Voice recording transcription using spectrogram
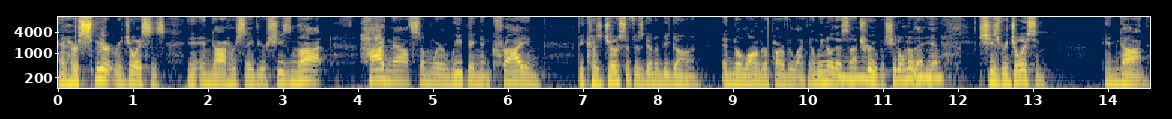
and her spirit rejoices in, in God, her Savior. She's not hiding out somewhere weeping and crying because Joseph is going to be gone and no longer part of her life. Now we know that's not mm-hmm. true, but she don't know that yet. Mm-hmm. She's rejoicing in God.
